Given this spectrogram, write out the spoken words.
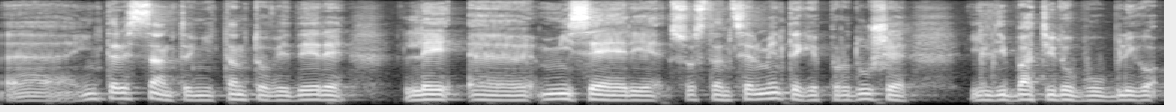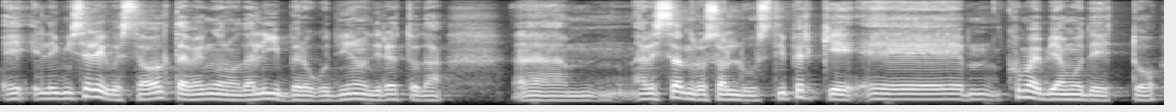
eh, interessante ogni tanto vedere le eh, miserie sostanzialmente che produce il dibattito pubblico. E, e, le miserie questa volta vengono da Libero, quotidiano diretto da ehm, Alessandro Sallusti perché ehm, come abbiamo detto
